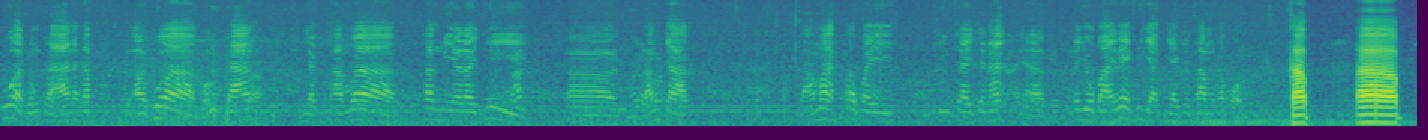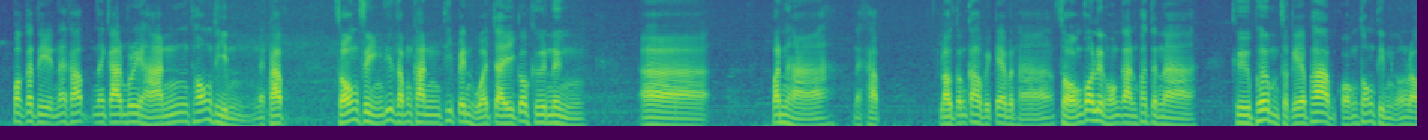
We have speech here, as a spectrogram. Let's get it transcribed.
ทั่วสงขลานะครับทั่วของช้างอยากถามว่าท่านมีอะไรที่หลังจาก สามารถเข้าไปชิงชัยชนะอ่านโยบายแรกที่อยากอยากจะทำครับผมครับเอ่อปกตินะครับในการบริหารท้องถิ่นนะครับสองสิ่งที่สำคัญที่เป็นหัวใจก็คือหนึ่งเอ่อปัญหานะครับ เราต้องก้าวไปแก้ปัญหาสองก็เรื่องของการพัฒนา คือเพิ่มศักยภาพของท้องถิ่นของเรา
